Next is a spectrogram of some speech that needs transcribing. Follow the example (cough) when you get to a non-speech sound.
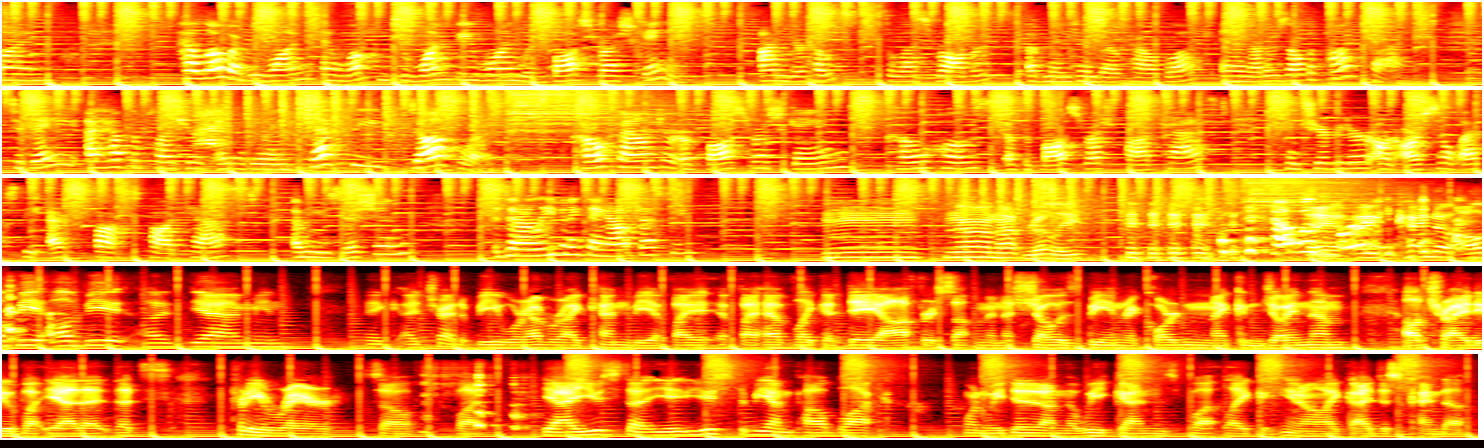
one. Hello, everyone, and welcome to 1v1 with Boss Rush Games. I'm your host, Celeste Roberts of Nintendo Pow Block and another Zelda podcast. Today, I have the pleasure of interviewing Jesse Douglas, co-founder of Boss Rush Games, co-host of the Boss Rush podcast, contributor on Arsenal X, the Xbox podcast, a musician. Did I leave anything out, Jesse? Mm, no, not really. (laughs) I was I, I kind of, I'll be, I'll be, uh, yeah. I mean, I, I try to be wherever I can be. If I, if I have like a day off or something and a show is being recorded and I can join them, I'll try to. But yeah, that that's pretty rare. So, but (laughs) yeah, I used to, you used to be on Pow Block when we did it on the weekends. But like, you know, like I just kind of,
